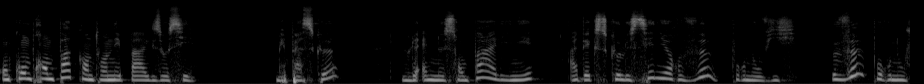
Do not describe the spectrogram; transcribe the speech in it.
on ne comprend pas quand on n'est pas exaucé, mais parce que le- elles ne sont pas alignées avec ce que le Seigneur veut pour nos vies, veut pour nous.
